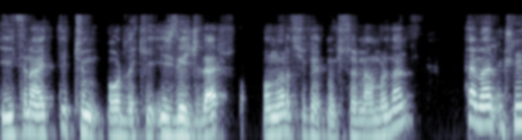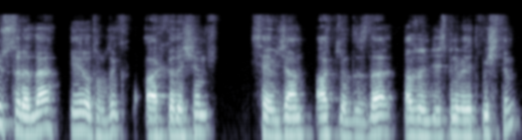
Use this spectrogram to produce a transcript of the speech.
itina etti tüm oradaki izleyiciler. Onlara teşekkür etmek istiyorum ben buradan. Hemen üçüncü sırada yer oturduk. Arkadaşım Sevcan Akyıldız'da az önce ismini belirtmiştim.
